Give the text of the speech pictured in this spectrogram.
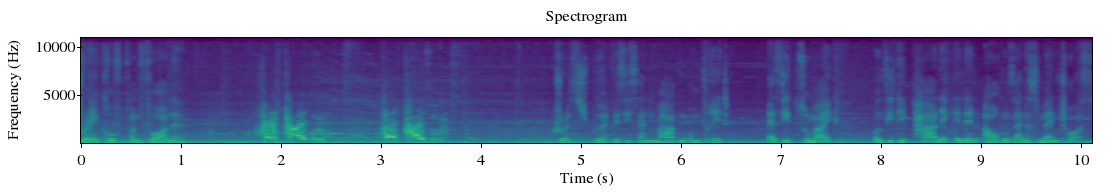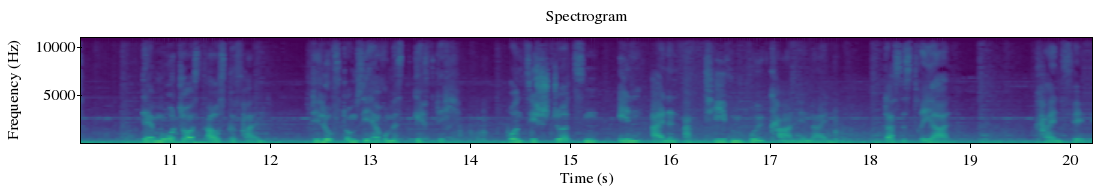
Craig ruft von vorne. Festhalten! Festhalten! Chris spürt, wie sich sein Magen umdreht. Er sieht zu Mike und sieht die Panik in den Augen seines Mentors. Der Motor ist ausgefallen. Die Luft um sie herum ist giftig. Und sie stürzen in einen aktiven Vulkan hinein. Das ist real. Kein Film.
